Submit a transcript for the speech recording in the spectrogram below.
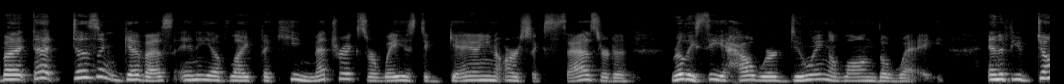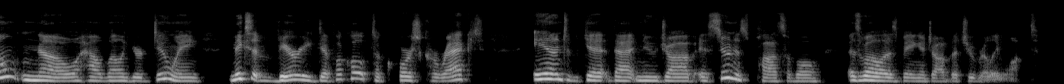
But that doesn't give us any of like the key metrics or ways to gain our success or to really see how we're doing along the way. And if you don't know how well you're doing, makes it very difficult to course correct and to get that new job as soon as possible, as well as being a job that you really want.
